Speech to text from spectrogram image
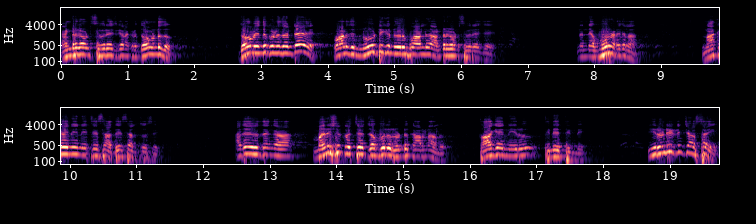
అండర్ గ్రౌండ్ సివరేజ్ కానీ అక్కడ దోమ ఉండదు. దోమ ఎందుకు ఉండదంటే వాళ్ళది నూటికి నూరు రూపాయలు అండర్ గ్రౌండ్ సివరేజ్ నన్ను ఎవ్వరు అడగల. నాకైనా నేను చేసే ఆ దేశాలు చూసి అదేవిధంగా మనిషికి వచ్చే జబ్బులు రెండు కారణాలు. తాగే నీరు తినే తిండి. ఈ రెండింటి నుంచి వస్తాయి.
